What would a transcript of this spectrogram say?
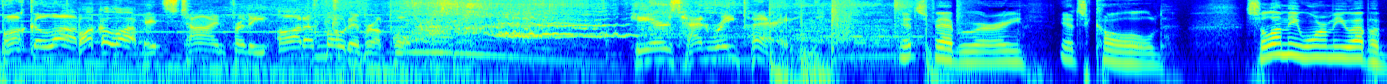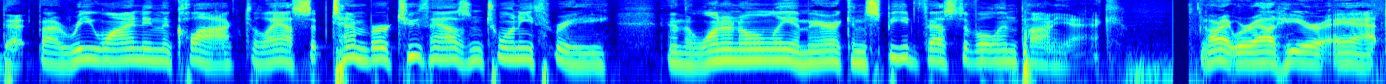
Buckle up. Buckle up. It's time for the Automotive Report. Here's Henry Payne. It's February. It's cold. So let me warm you up a bit by rewinding the clock to last September 2023 and the one and only American Speed Festival in Pontiac. All right, we're out here at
